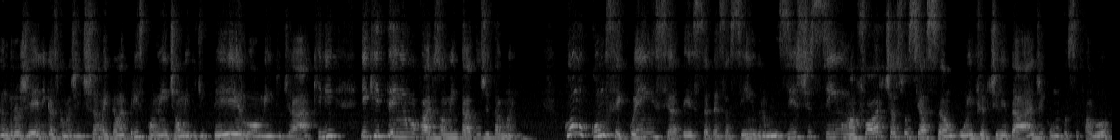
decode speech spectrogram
androgênicas, como a gente chama, então é principalmente aumento de pelo, aumento de acne, e que tenham ovários aumentados de tamanho. Como consequência dessa, dessa síndrome, existe sim uma forte associação com infertilidade, como você falou.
